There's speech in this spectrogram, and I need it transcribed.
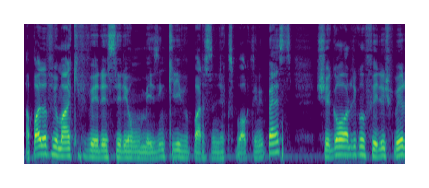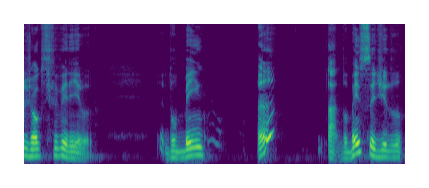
Após afirmar que fevereiro seria um mês incrível para de Xbox Game Pass, chegou a hora de conferir os primeiros jogos de fevereiro. Do bem. Hã? Ah, do bem sucedido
